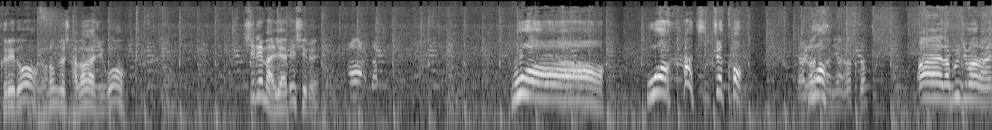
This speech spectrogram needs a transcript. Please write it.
그래도 이놈들 잡아가지고 씨를 말려야 돼 씨를. 아, 나 우와 우와 진짜 커. 야, 우와. 라스트 아니야, 라스트? 아, 나 물지 마라.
